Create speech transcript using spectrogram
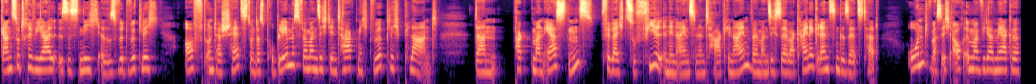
Ganz so trivial ist es nicht. Also es wird wirklich oft unterschätzt und das Problem ist, wenn man sich den Tag nicht wirklich plant, dann packt man erstens vielleicht zu viel in den einzelnen Tag hinein, weil man sich selber keine Grenzen gesetzt hat. Und was ich auch immer wieder merke,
